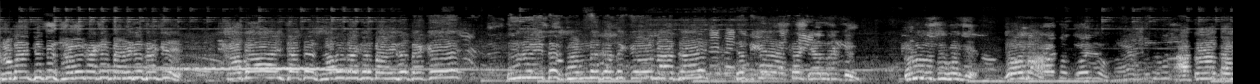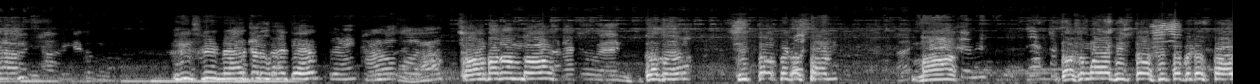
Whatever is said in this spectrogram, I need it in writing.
সবাই যাতে সাদাদাগের বাইরে থাকে, সবাই যাতে সাদাদাগের বাইরে থাকে, পুরোহিতের সামনে যাতে কেউ না যায়, সেদিকে একটা খেয়াল রাখবেন। ধন্যবাদ সকলকে। মা আপনারা পীঠস্থান মা পীঠস্থান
